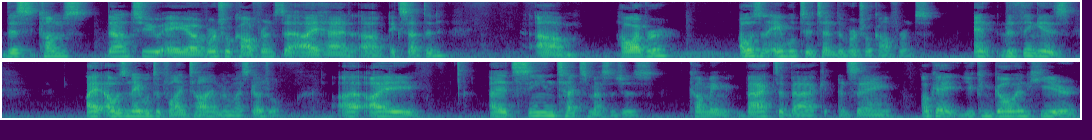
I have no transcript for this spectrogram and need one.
this comes down to a, uh, virtual conference that I had um, accepted. Um, however, I wasn't able to attend the virtual conference, and the thing is I, I wasn't able to find time in my schedule. I, I I had seen text messages coming back to back and saying, okay, you can go in here,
